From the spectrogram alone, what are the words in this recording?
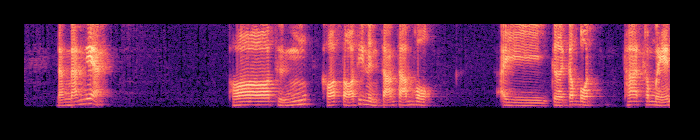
ๆดังนั้นเนี่ย พอถึงคศที่หนึ่งสามสามหกไอเกิดกบฏทาสเขมร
